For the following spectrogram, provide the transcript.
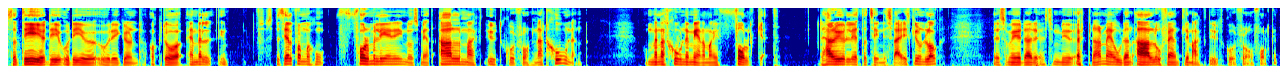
Så det är ju, det är, och det är ju och det är grund. Och då en väldigt speciell formulering då som är att all makt utgår från nationen. Och med nationen menar man ju folket. Det här har ju letats in i Sveriges grundlag. Det som, är där, som ju öppnar med orden all offentlig makt utgår från folket.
